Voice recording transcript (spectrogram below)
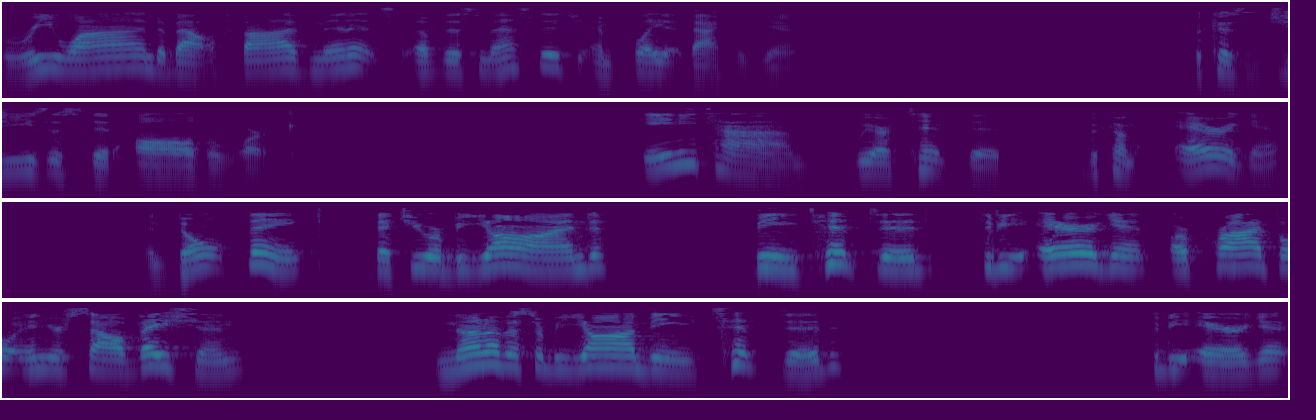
Rewind about five minutes of this message and play it back again. Because Jesus did all the work. Anytime we are tempted to become arrogant, and don't think that you are beyond being tempted to be arrogant or prideful in your salvation. None of us are beyond being tempted to be arrogant.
